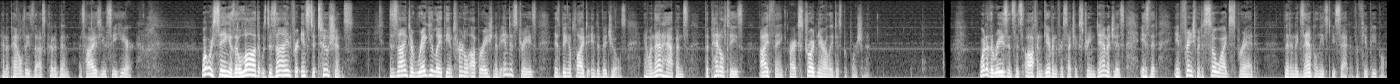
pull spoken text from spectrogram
And the penalties thus could have been as high as you see here. What we're seeing is that a law that was designed for institutions, designed to regulate the internal operation of industries, is being applied to individuals. And when that happens, the penalties, I think, are extraordinarily disproportionate. One of the reasons that's often given for such extreme damages is that infringement is so widespread that an example needs to be set of a few people.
